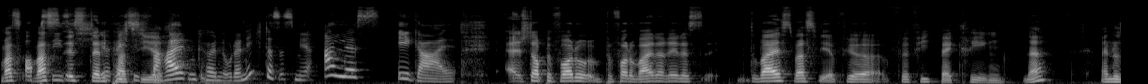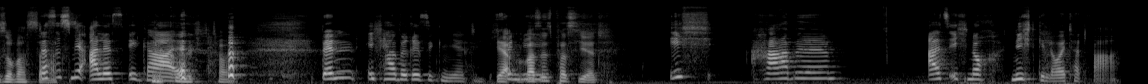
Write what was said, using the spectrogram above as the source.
Was, ob was sie ist sich denn richtig passiert? verhalten können oder nicht. Das ist mir alles egal. Äh, stopp, bevor du, bevor du weiterredest. Du weißt, was wir für, für Feedback kriegen, ne? Wenn du sowas sagst. Das ist mir alles egal. Gut. Denn ich habe resigniert. Ich Ja, bin was ist passiert? Ich habe, als ich noch nicht geläutert war,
